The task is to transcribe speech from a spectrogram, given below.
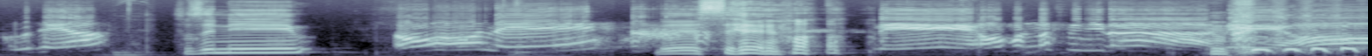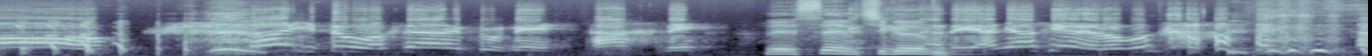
여보세요? 선생님, 어, 네. 네 쌤. 네, 어, 반갑습니다. 네, 어. 아, 이또 막상 또, 네. 아, 네. 네쌤 지금 네, 안녕하세요, 여러분.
